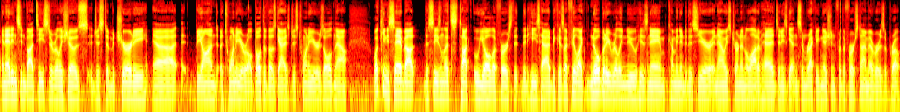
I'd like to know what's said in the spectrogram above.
and Edinson Bautista really shows just a maturity uh, beyond a 20 year old. Both of those guys just 20 years old now. What can you say about the season? Let's talk Ullola first that, that he's had because I feel like nobody really knew his name coming into this year, and now he's turning a lot of heads and he's getting some recognition for the first time ever as a pro.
